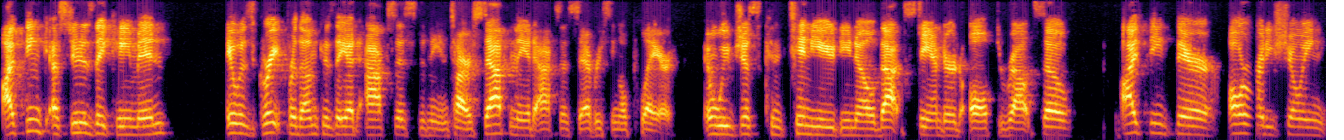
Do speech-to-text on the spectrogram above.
I think as soon as they came in, it was great for them because they had access to the entire staff and they had access to every single player. And we've just continued, you know, that standard all throughout. So I think they're already showing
